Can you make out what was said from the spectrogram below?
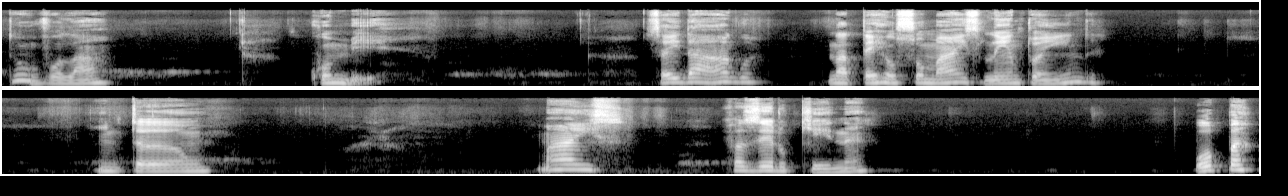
Então eu vou lá comer. Sair da água. Na terra eu sou mais lento ainda. Então. Mas Fazer o que, né? Opa!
